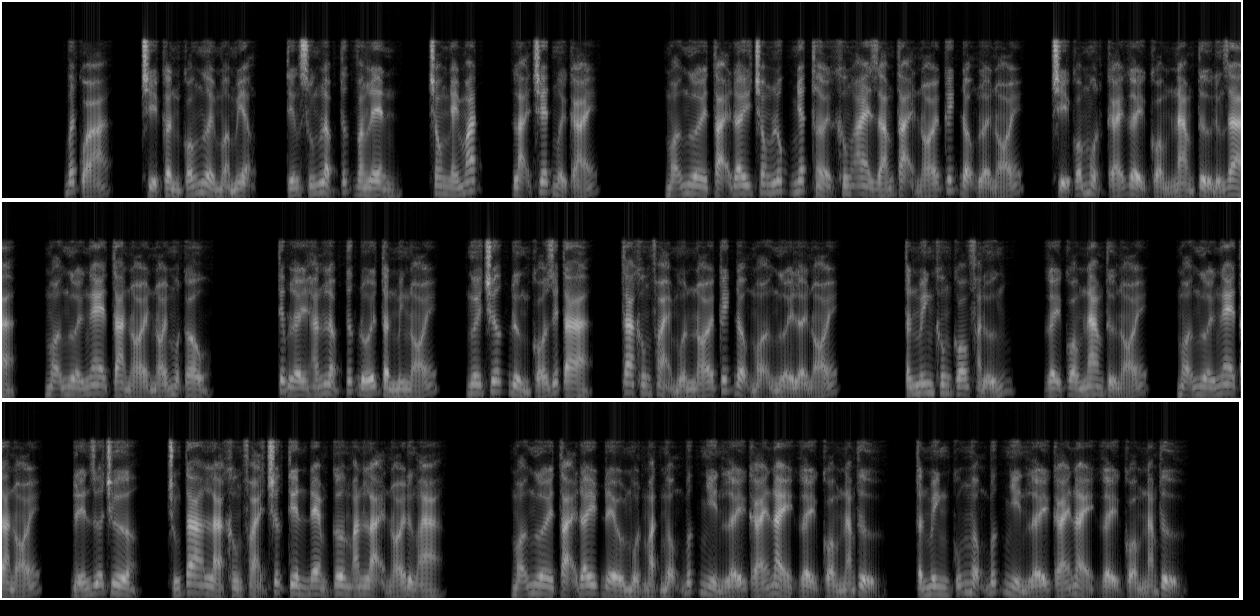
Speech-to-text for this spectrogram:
Bất quá, chỉ cần có người mở miệng, tiếng súng lập tức vang lên, trong nháy mắt, lại chết mười cái. Mọi người tại đây trong lúc nhất thời không ai dám tại nói kích động lời nói, chỉ có một cái gầy còm nam tử đứng ra, mọi người nghe ta nói nói một câu. Tiếp lấy hắn lập tức đối tần minh nói, ngươi trước đừng có giết ta ta không phải muốn nói kích động mọi người lời nói. Tần minh không có phản ứng, gầy còm nam tử nói, mọi người nghe ta nói, đến giữa trưa chúng ta là không phải trước tiên đem cơm ăn lại nói đường à mọi người tại đây đều một mặt ngậm bức nhìn lấy cái này gầy còm nam tử tần minh cũng ngậm bức nhìn lấy cái này gầy còm nam tử.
